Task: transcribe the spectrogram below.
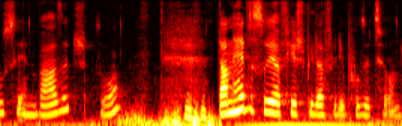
Hussein Basic, so. Dann hättest du ja vier Spieler für die Position.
